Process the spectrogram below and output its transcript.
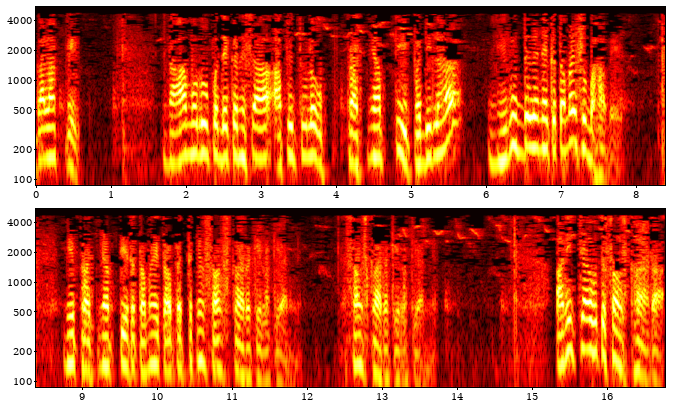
ගලක් වේ. නාම රූප දෙක නිසා අපි තුල ප්‍රඥප්ති ඉපදිලා නිරුද්ධ වෙන එක තමයි ස්වභාවය. මේ ප්‍රඥප්තියට තමයි තව පැත්තකින් සංස්කාර කියලා කියන්නේ. සංස්කාර කියලා කියන්නේ. අනිත්‍යවත සංස්කාරා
